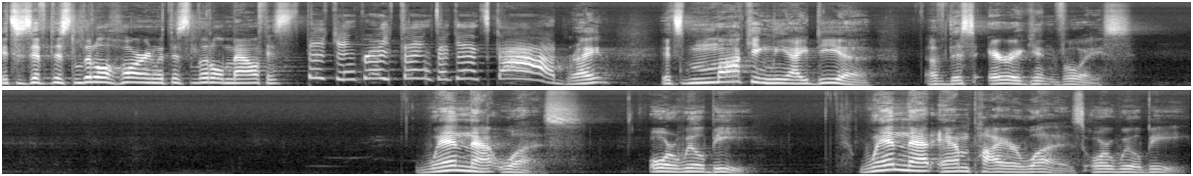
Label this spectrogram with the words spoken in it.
It's as if this little horn with this little mouth is speaking great things against God, right? It's mocking the idea of this arrogant voice. When that was or will be, when that empire was or will be,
